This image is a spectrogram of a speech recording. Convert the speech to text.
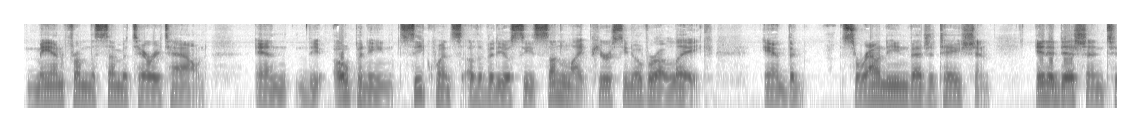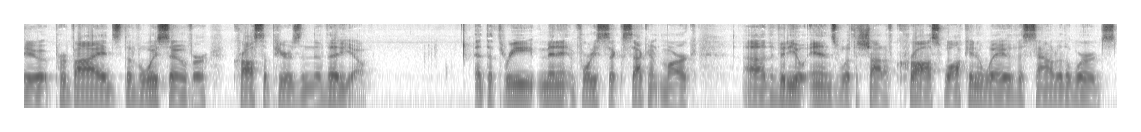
Man from the Cemetery Town. And the opening sequence of the video sees sunlight piercing over a lake and the surrounding vegetation. In addition to, it provides the voiceover, Kross appears in the video. At the 3 minute and 46 second mark, uh, the video ends with a shot of Kross walking away with the sound of the words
